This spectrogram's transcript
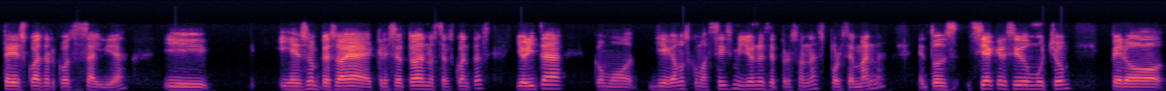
tres, cuatro cosas al día y, y eso empezó a crecer todas nuestras cuentas. Y ahorita como llegamos como a 6 millones de personas por semana, entonces sí ha crecido mucho, pero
